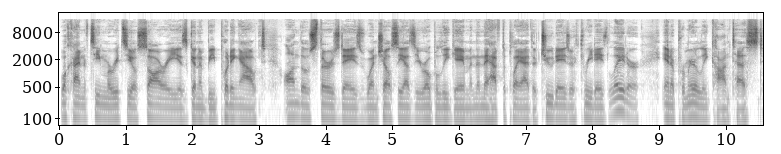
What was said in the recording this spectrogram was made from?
what kind of team Maurizio Sarri is going to be putting out on those Thursdays when Chelsea has the Europa League game, and then they have to play either two days or three days later in a Premier League contest.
